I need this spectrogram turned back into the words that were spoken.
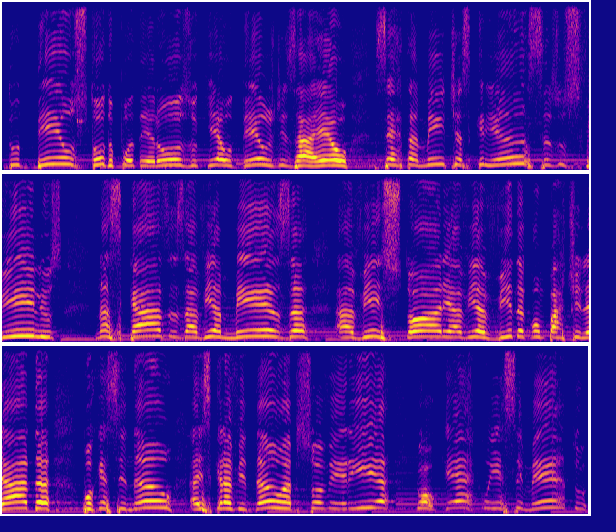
do Deus Todo-Poderoso, que é o Deus de Israel? Certamente as crianças, os filhos, nas casas havia mesa, havia história, havia vida compartilhada, porque senão a escravidão absorveria qualquer conhecimento,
